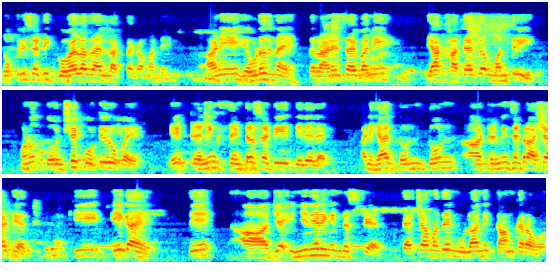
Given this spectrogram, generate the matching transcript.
नोकरीसाठी गोव्याला जायला लागतं कामा नये आणि एवढंच नाही तर राणे साहेबांनी या खात्याचं मंत्री म्हणून दोनशे कोटी रुपये हे ट्रेनिंग सेंटरसाठी दिलेले आहेत. आणि ह्या दोन दोन ट्रेनिंग सेंटर अशासाठी आहेत की एक आहे ते जे इंजिनिअरिंग इंडस्ट्री आहे त्याच्यामध्ये मुलांनी काम करावं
